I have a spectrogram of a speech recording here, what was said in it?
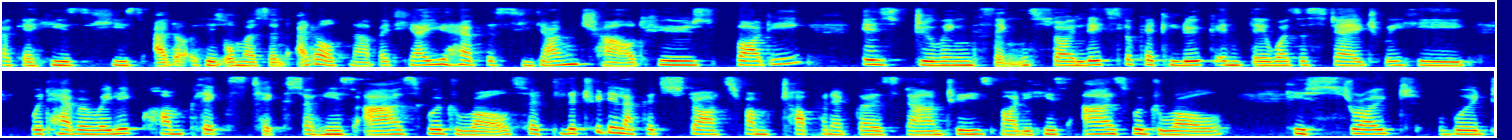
Okay, he's he's adult. He's almost an adult now, but here you have this young child whose body is doing things. So let's look at Luke. And there was a stage where he would have a really complex tic. So his eyes would roll. So it literally like it starts from top and it goes down to his body. His eyes would roll. His throat would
